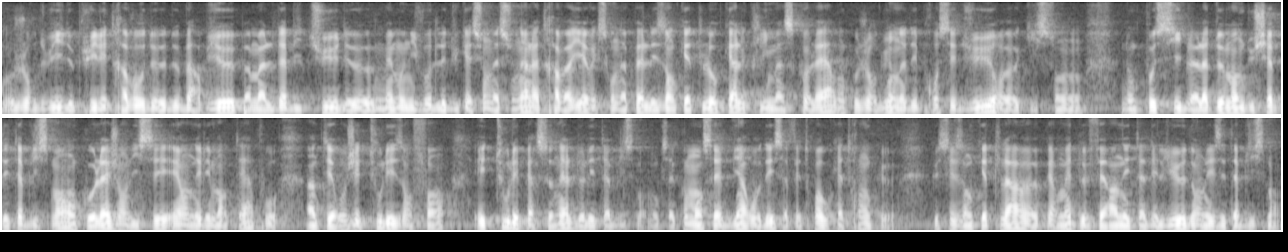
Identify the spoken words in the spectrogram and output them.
aujourd'hui, depuis les travaux de, Barbieux, pas mal d'habitudes, euh, même au niveau de l'éducation nationale, à travailler avec ce qu'on appelle les enquêtes locales climat scolaire. Donc aujourd'hui, on a des procédures euh, qui sont donc possibles à la demande du chef d'établissement, en collège, en lycée et en élémentaire, pour interroger tous les enfants et tous les personnels de l'établissement. Donc ça commence à être bien rodé. Ça fait trois ou quatre ans que, que ces enquêtes-là euh, permettent de faire un état des lieux dans les établissements.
